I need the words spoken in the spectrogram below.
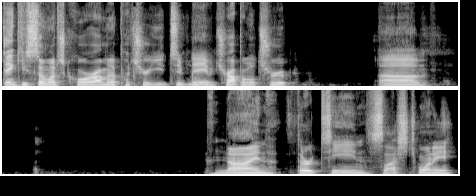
Thank you so much, Korra. I'm going to put your YouTube name, Tropical Troop. Um, 913 slash 20.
